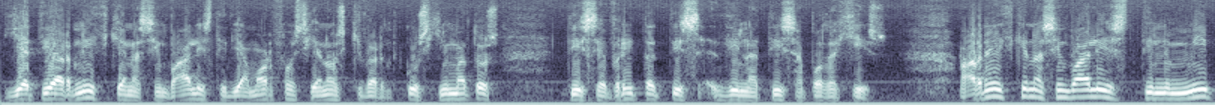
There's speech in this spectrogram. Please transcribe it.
γιατί αρνήθηκε να συμβάλλει στη διαμόρφωση ενός κυβερνητικού σχήματος της ευρύτατης δυνατής αποδοχής. Αρνήθηκε να συμβάλλει στην μη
